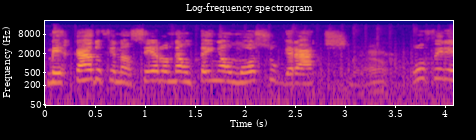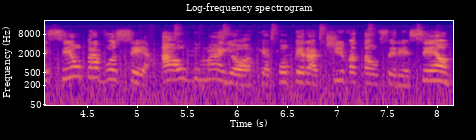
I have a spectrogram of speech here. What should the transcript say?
Mercado financeiro não tem almoço grátis. Não. Ofereceu para você algo maior que a cooperativa está oferecendo,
